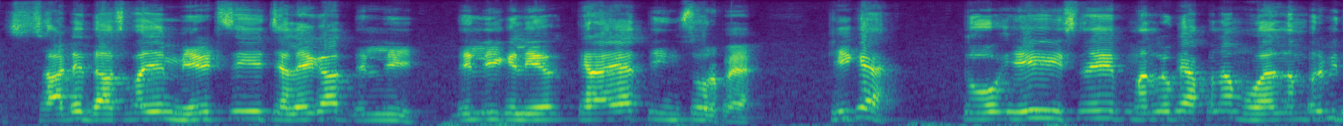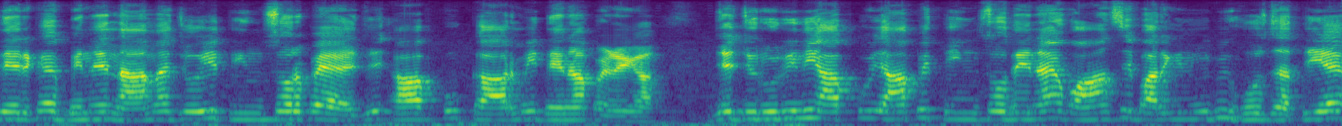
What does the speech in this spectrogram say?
साढ़े दस बजे मेट से ये चलेगा दिल्ली। दिल्ली के लिए किराया तीन सौ रुपये ठीक है? तो ये इसने मान लो कि अपना मोबाइल नंबर भी दे रखा है। बिना नाम है, जो ये तीन सौ रुपये है, जो आपको कार में देना पड़ेगा। ये ज़रूरी नहीं, आपको यहाँ पे तीन सौ देना है, वहाँ से बार्गेनिंग भी हो जाती है।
